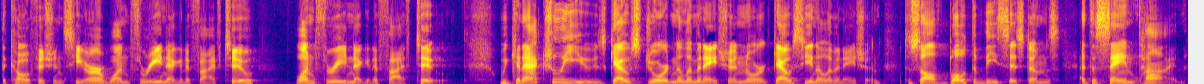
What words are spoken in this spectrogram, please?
The coefficients here are 1, 3, negative 5, 2, 1, 3, negative 5, 2. We can actually use Gauss-Jordan elimination or Gaussian elimination to solve both of these systems at the same time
